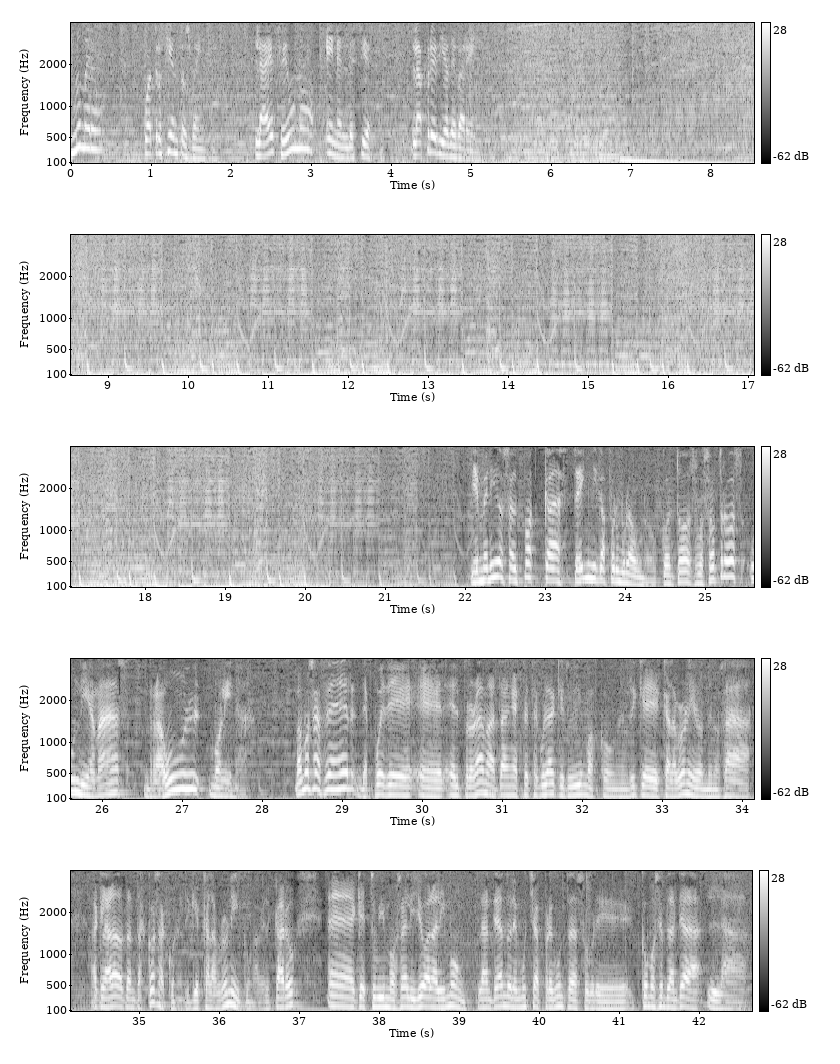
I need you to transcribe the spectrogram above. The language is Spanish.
número 420. La F1 en el desierto. La previa de Bahrein. Bienvenidos al podcast Técnica Fórmula 1. Con todos vosotros, un día más, Raúl Molina. Vamos a hacer, después de el, programa tan espectacular que tuvimos con Enrique Scalabroni, donde nos ha aclarado tantas cosas, con Enrique Scalabroni y con Abel Caro, eh, que estuvimos él y yo a la limón, planteándole muchas preguntas sobre cómo se plantea la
